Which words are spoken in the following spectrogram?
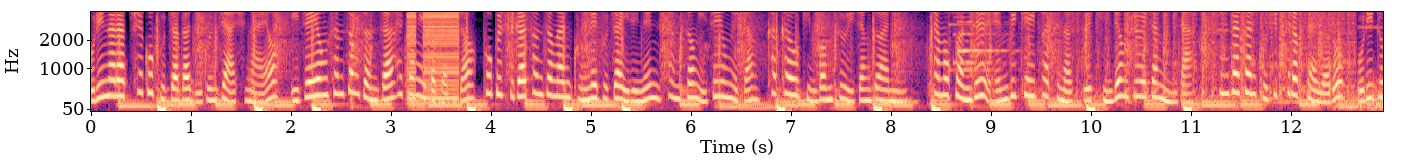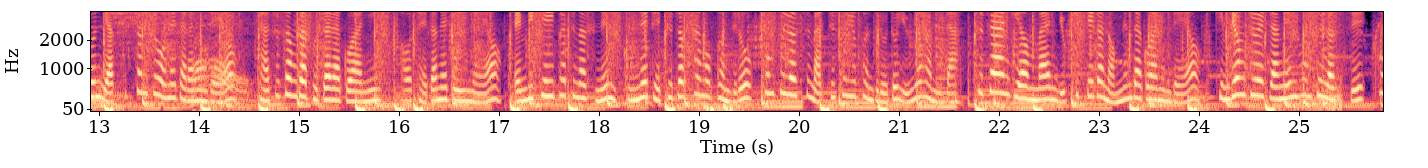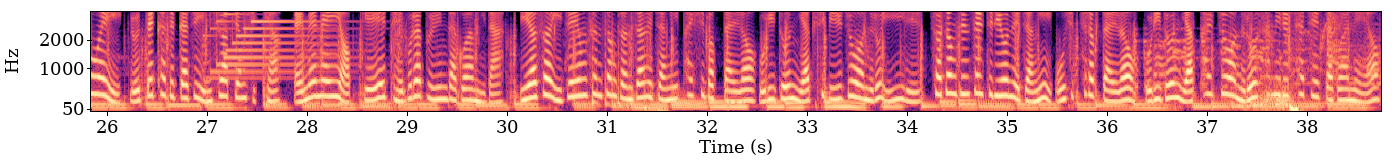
우리나라 최고 부자가 누군지 아시나요? 이재용 삼성전자 회장일 것 같죠? 포브스가 선정한 국내 부자 1위는 삼성 이재용 회장, 카카오 김범수 의장도 아닌 사모펀드 MBK 파트너스 김병주 회장입니다. 순자산 97억 달러로 우리 돈 약 13조 원에 달하는데요. 자수성가 부자라고 하니 더 대단해 보이네요. MBK 파트너스는 국내 대표적 사모펀드로 홈플러스 마트 소유 펀드로도 유명합니다. 투자한 기업만 60개가 넘는다고 하는데요. 김병주 회장은 홈플러스, 코웨이, 롯데카드까지 인수합병시켜 M&A 업계의 대부라 불린다고 합니다. 이어서 이재용 삼성전자 회장이 80억 달러, 우리 돈 약 11조 원으로 2위를, 서정진 셀트리온 회장이 57억 달러, 우리 돈 약 8조 원으로 3위를 차지했다고 하네요.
